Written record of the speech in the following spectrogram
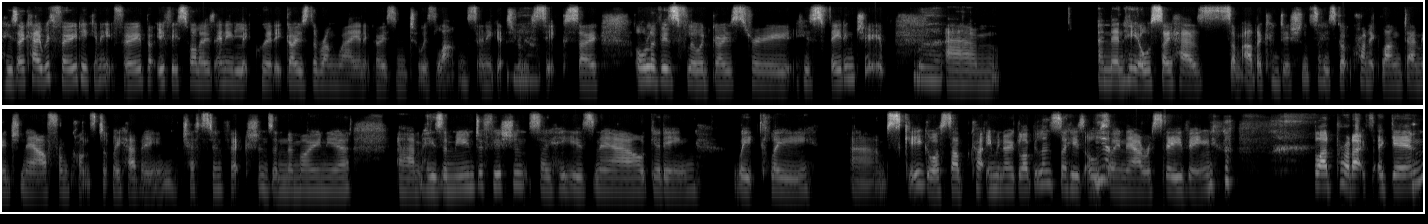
he's okay with food, he can eat food, but if he swallows any liquid, it goes the wrong way and it goes into his lungs and he gets really yeah. sick. So all of his fluid goes through his feeding tube. Right. Um, and then he also has some other conditions. So he's got chronic lung damage now from constantly having chest infections and pneumonia. Um, he's immune deficient, so he is now getting weekly um, SCIG or subcut immunoglobulins. So he's also yep. now receiving blood products again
